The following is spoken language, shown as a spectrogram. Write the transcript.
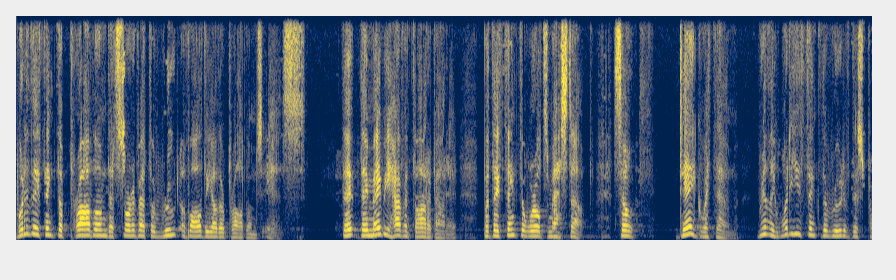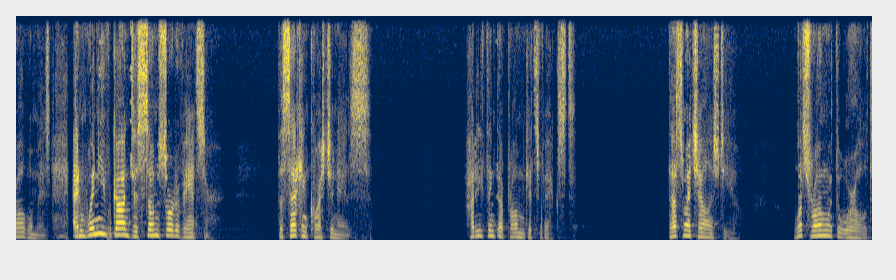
what do they think the problem that's sort of at the root of all the other problems is? They, they maybe haven't thought about it, but they think the world's messed up. So dig with them. Really, what do you think the root of this problem is? And when you've gotten to some sort of answer, the second question is how do you think that problem gets fixed? That's my challenge to you. What's wrong with the world,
